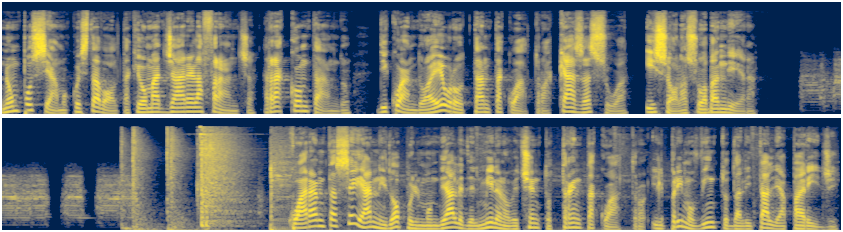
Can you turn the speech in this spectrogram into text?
non possiamo questa volta che omaggiare la Francia, raccontando di quando a Euro 84 a casa sua issò la sua bandiera. 46 anni dopo il mondiale del 1934, il primo vinto dall'Italia a Parigi,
